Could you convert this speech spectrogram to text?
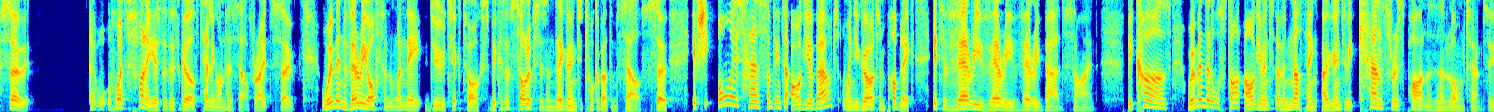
so w- what's funny is that this girl's telling on herself, right? So women very often, when they do TikToks, because of solipsism, they're going to talk about themselves. So if she always has something to argue about when you go out in public, it's a very, very, very bad sign. Because women that will start arguments over nothing are going to be cancerous partners in the long term. So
